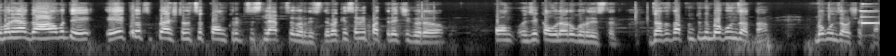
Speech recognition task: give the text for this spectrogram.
तुम्हाला ह्या गावामध्ये एकच प्लॅस्टरचं कॉन्क्रीटचं स्लॅबचं घर दिसतंय. बाकी सगळी पत्र्याची घरं म्हणजे कौलारू घरं दिसतात. जातात आपण तुम्ही बघून जाता. बघून जाऊ शकता.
